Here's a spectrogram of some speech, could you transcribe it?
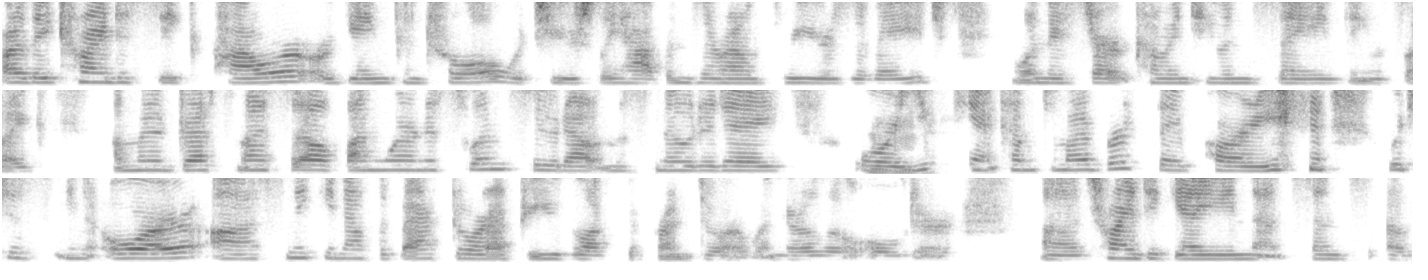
Are they trying to seek power or gain control, which usually happens around three years of age when they start coming to you and saying things like, I'm going to dress myself. I'm wearing a swimsuit out in the snow today. Or mm-hmm. you can't come to my birthday party, which is, you know, or uh, sneaking out the back door after you've locked the front door when they're a little older, uh, trying to gain that sense of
